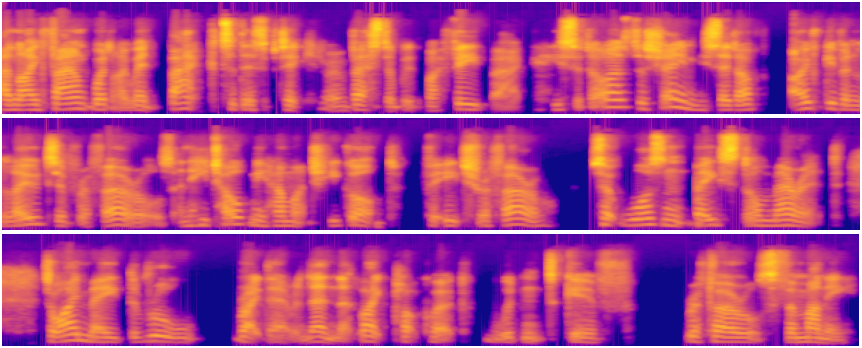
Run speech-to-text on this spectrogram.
And I found when I went back to this particular investor with my feedback, he said, Oh, it's a shame. He said, I've, I've given loads of referrals. And he told me how much he got for each referral. So it wasn't based on merit. So I made the rule right there and then that, like clockwork, wouldn't give referrals for money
